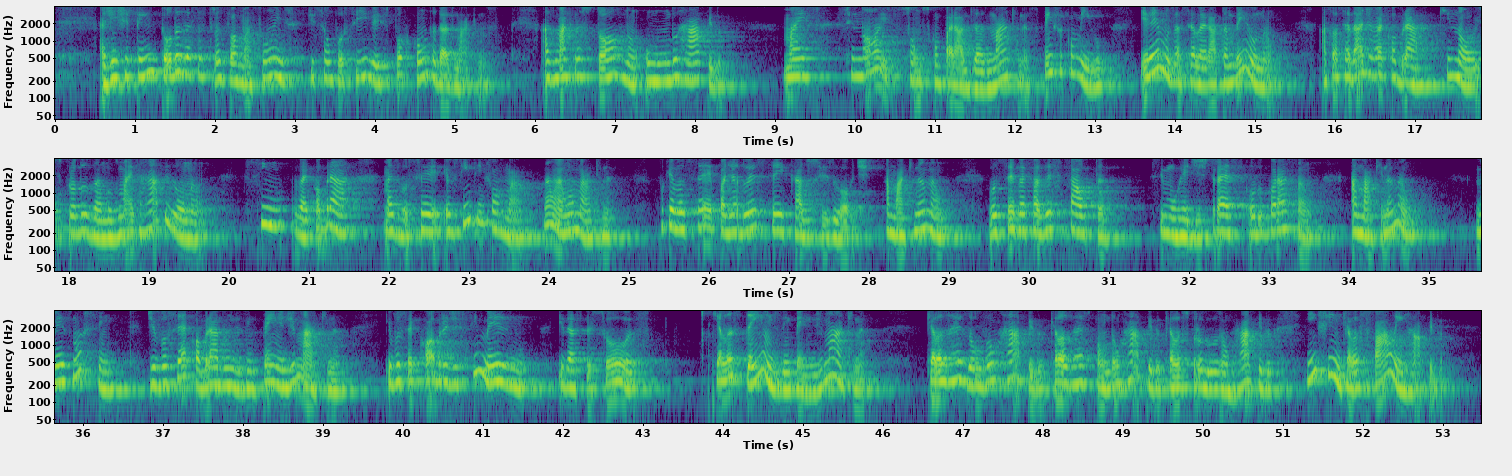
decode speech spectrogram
A gente tem todas essas transformações que são possíveis por conta das máquinas. As máquinas tornam o mundo rápido, mas se nós somos comparados às máquinas, pensa comigo, iremos acelerar também ou não? A sociedade vai cobrar que nós produzamos mais rápido ou não? Sim, vai cobrar, mas você, eu sinto informar, não é uma máquina. Porque você pode adoecer caso se esgote, a máquina não. Você vai fazer falta se morrer de estresse ou do coração, a máquina não. Mesmo assim, de você é cobrado um desempenho de máquina e você cobra de si mesmo e das pessoas que elas tenham desempenho de máquina, que elas resolvam rápido, que elas respondam rápido, que elas produzam rápido, enfim, que elas falem rápido.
